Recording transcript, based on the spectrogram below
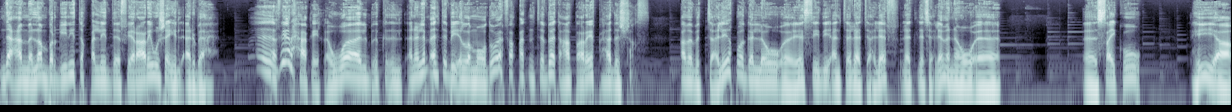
نعم لامبورغيني تقلد فيراري وشاهد الأرباح. غير حقيقة هو أنا لم أنتبه إلى الموضوع فقط انتبهت عن طريق هذا الشخص. قام بالتعليق وقال له آه، يا سيدي أنت لا تعرف لا, تعلم آه، آه، سايكو هي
